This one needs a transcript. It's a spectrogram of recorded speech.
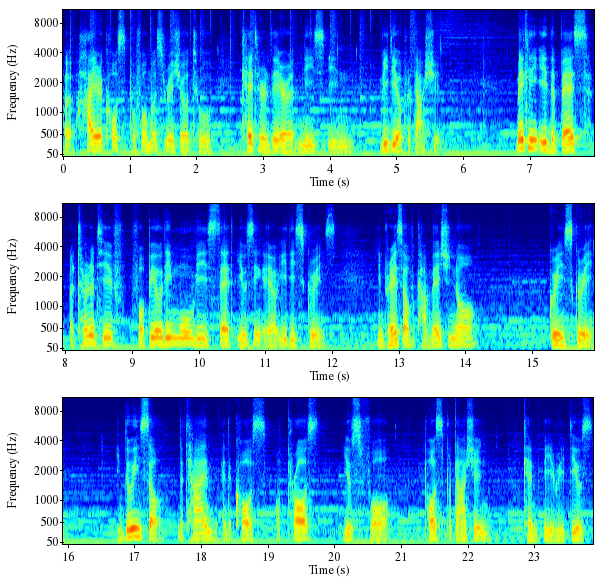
a higher cost-performance ratio to cater their needs in video production, making it the best alternative for building movie set using LED screens in place of conventional green screen. In doing so, the time and the cost of pros used for post-production can be reduced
